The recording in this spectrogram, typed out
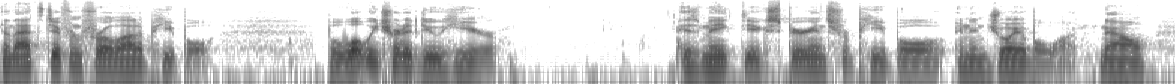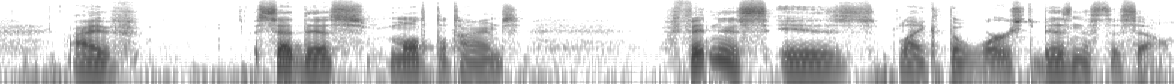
Now, that's different for a lot of people, but what we try to do here is make the experience for people an enjoyable one. Now, I've said this multiple times fitness is like the worst business to sell.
